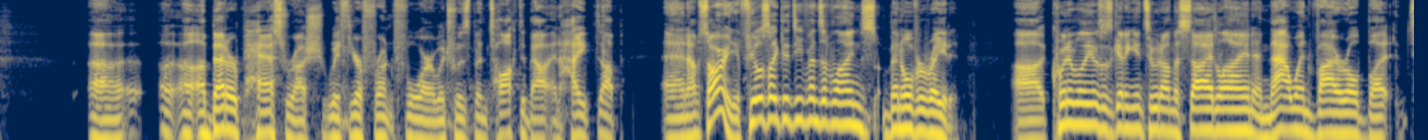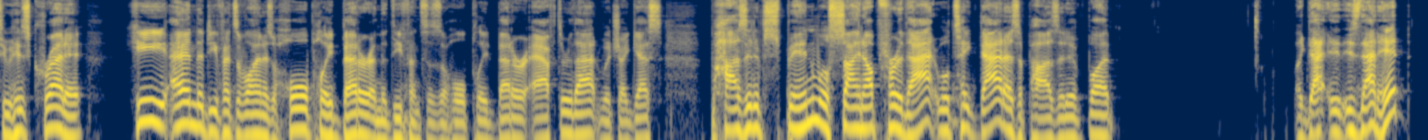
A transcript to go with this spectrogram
uh, a, a better pass rush with your front four, which was been talked about and hyped up. And I'm sorry, it feels like the defensive line's been overrated. Uh, Quinnen Williams was getting into it on the sideline, and that went viral. But to his credit, he and the defensive line as a whole played better, and the defense as a whole played better after that, which I guess positive spin. We'll sign up for that. We'll take that as a positive, but like that is that it?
